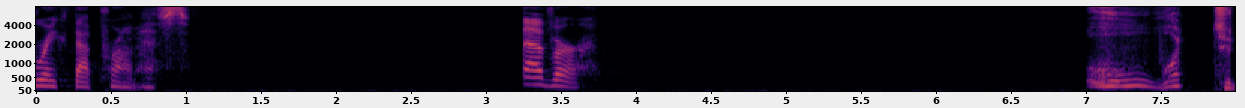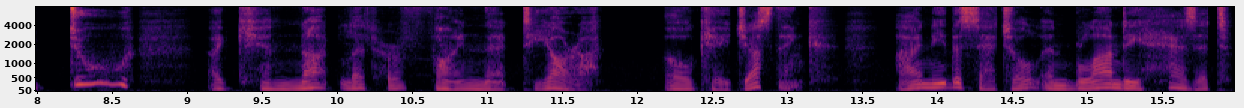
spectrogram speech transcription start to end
break that promise. Ever. Oh, what to do? I cannot let her find that tiara. Okay, just think. I need the satchel, and Blondie has it.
